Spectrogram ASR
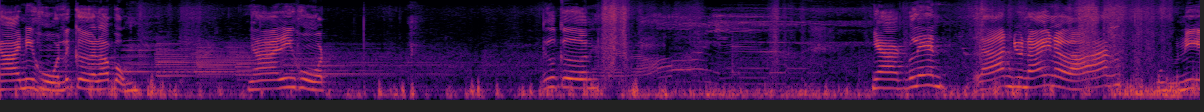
ยายนี่โหดเหลือเกินครับผมยายนี่โหดเหลือเกิน อยากเล่นร้านอยู่ไหนนะร้านอยู่นี่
